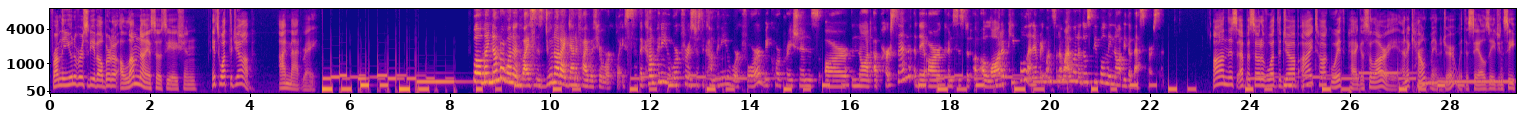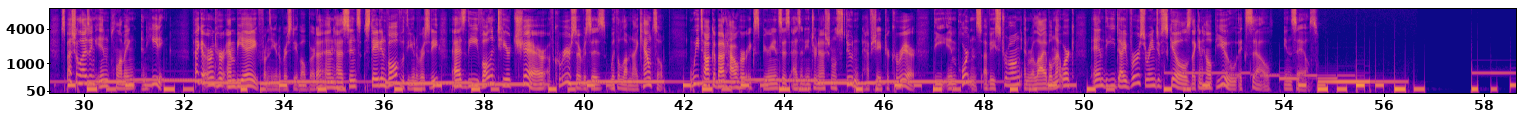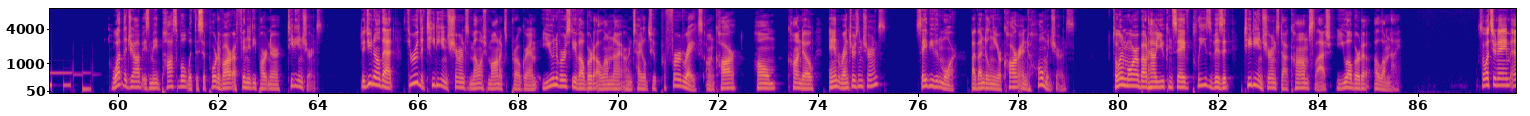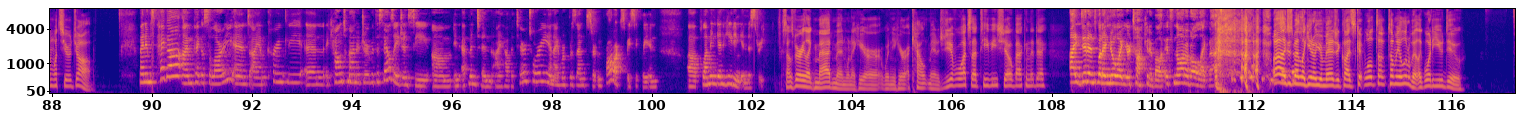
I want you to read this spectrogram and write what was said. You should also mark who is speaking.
Speaker 1: From the University of Alberta Alumni Association, it's What the Job. I'm Matt Rea.
Speaker 2: Well, my number one advice is do not identify with your workplace. The company you work for is just the company you work for. Big corporations are not a person, they are consisted of a lot of people, and every once in a while, one of those people may not be the best person.
Speaker 1: On this episode of What the mm-hmm. Job, I talk with Pegah Salari, an account manager with a sales agency specializing in plumbing and heating. Pegah earned her MBA from the University of Alberta and has since stayed involved with the university as the volunteer chair of career services with Alumni Council. We talk about how her experiences as an international student have shaped her career, the importance of a strong and reliable network, and the diverse range of skills that can help you excel in sales. What the Job is made possible with the support of our affinity partner, TD Insurance. Did you know that through the TD Insurance Meloche Monnex program, University of Alberta alumni are entitled to preferred rates on car, home, condo, and renters insurance? Save even more by bundling your car and home insurance. To learn more about how you can save, please visit tdinsurance.com slash ualberta alumni. So what's your name and what's your job?
Speaker 2: My name is Pegah. I'm Pegah Salari, and I am currently an account manager with a sales agency um, in Edmonton. I have a territory, and I represent certain products, basically in uh, plumbing and heating industry.
Speaker 1: Sounds very like Mad Men when I hear when you hear account manager. Did you ever watch that TV show back in the day?
Speaker 2: I didn't, but I know what you're talking about. It's not at all like that.
Speaker 1: well, I just meant like you know you're managing clients. Well, t- tell me a little bit. Like, what do you do?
